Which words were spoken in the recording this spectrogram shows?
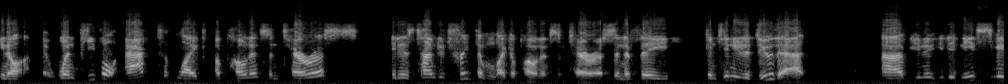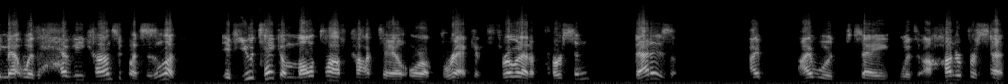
You know, when people act like opponents and terrorists, it is time to treat them like opponents and terrorists, and if they continue to do that, uh, you know, it needs to be met with heavy consequences. And look, if you take a Molotov cocktail or a brick and throw it at a person, that is, I I would say with hundred percent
